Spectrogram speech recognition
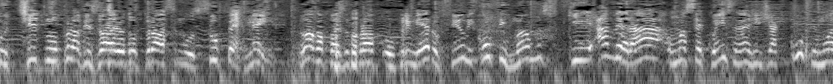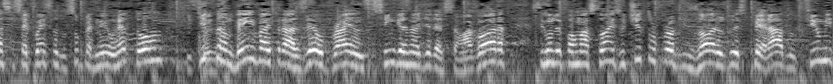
o título provisório do próximo Superman. Logo após o, o primeiro filme, confirmamos que haverá uma sequência, né? A gente já confirmou essa sequência do Superman, o Retorno, que também vai trazer o Brian Singer na direção. Agora, segundo informações, o título provisório do esperado filme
